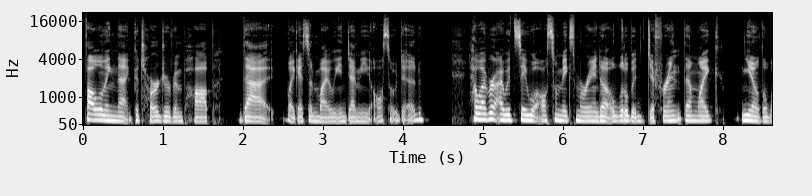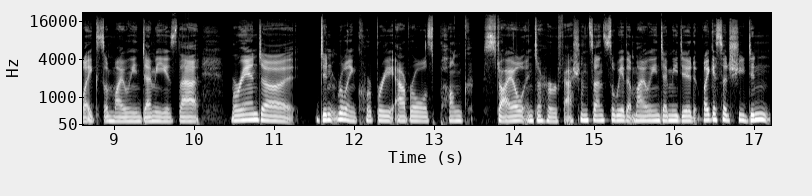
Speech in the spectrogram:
following that guitar driven pop that, like I said, Miley and Demi also did. However, I would say what also makes Miranda a little bit different than like, you know, the likes of Miley and Demi is that Miranda didn't really incorporate Avril's punk style into her fashion sense the way that Miley and Demi did. Like I said, she didn't,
